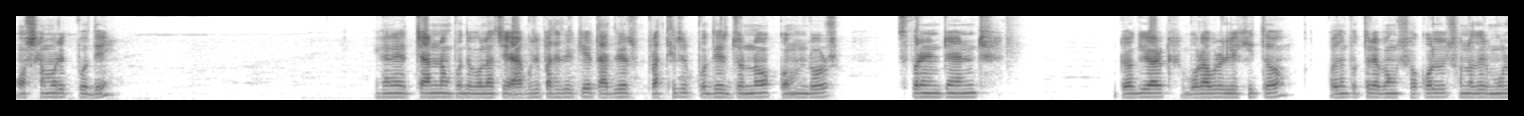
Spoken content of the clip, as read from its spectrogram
অসামরিক পদে এখানে চার নং পদে বলা আছে, আগ্রহী প্রার্থীদেরকে তাদের প্রার্থীর পদের জন্য কমডোর সুপারিনটেন্ডেন্ট ডগইয়ার্ক বরাবর লিখিত আবেদনপত্র এবং সকল সনদের মূল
